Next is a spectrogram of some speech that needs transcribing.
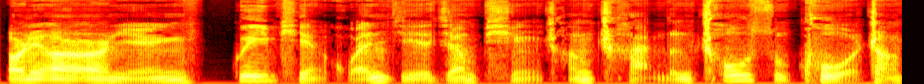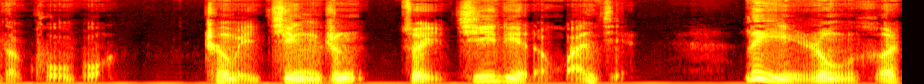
二零二二年，硅片环节将品尝产能超速扩张的苦果，成为竞争最激烈的环节，利润和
